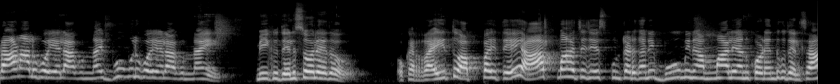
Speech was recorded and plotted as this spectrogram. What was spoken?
ప్రాణాలు పోయేలాగున్నాయి భూములు పోయేలాగున్నాయి. మీకు తెలుసో లేదో? ఒక రైతు అప్పైతే ఆత్మహత్య చేసుకుంటాడు కానీ భూమిని అమ్మాలి అనుకోడు. ఎందుకు తెలుసా?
